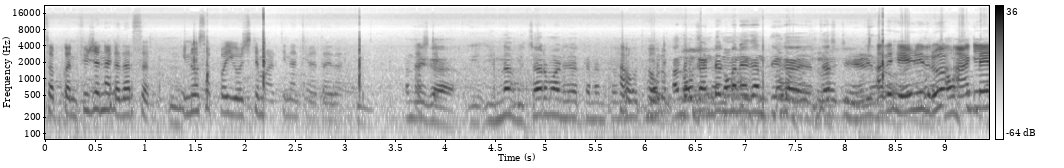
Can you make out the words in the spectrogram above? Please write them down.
ಸ್ವಲ್ಪ ಕನ್ಫ್ಯೂಷನ್ ಆಗದಾರ ಸರ್. ಇನ್ನೂ ಸ್ವಲ್ಪ ಯೋಚನೆ ಮಾಡ್ತೀನಿ ಅಂತ ಹೇಳ್ತಾ ಇದ್ದಾರೆ ಅಂದ್ರೆ ಈಗ ಇನ್ನ ವಿಚಾರ ಮಾಡಿ ಅಂದ್ರೆ ಗಂಡನ ಮನೆಗಂತ ಈಗ ಜಸ್ಟ್ ಅದೇ ಹೇಳಿದ್ರು. ಆಗ್ಲೇ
